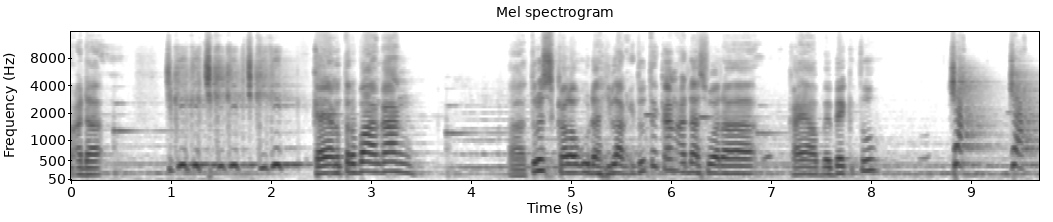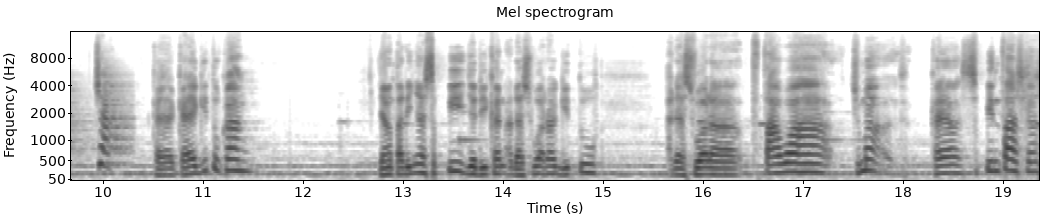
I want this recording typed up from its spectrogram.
yang ada cikikik cikikik cikikik kayak yang terbang kang Nah, terus kalau udah hilang itu teh kang ada suara kayak bebek itu cak cak cak. Kayak kayak gitu kang yang tadinya sepi jadi kan ada suara gitu. Ada suara tertawa cuma kayak sepintas kan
